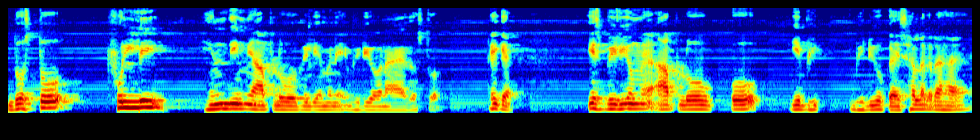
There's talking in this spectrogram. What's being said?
दोस्तों फुल्ली हिंदी में आप लोगों के लिए मैंने वीडियो बनाया है दोस्तों। ठीक है? इस वीडियो में आप लोगों को ये वीडियो कैसा लग रहा है?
